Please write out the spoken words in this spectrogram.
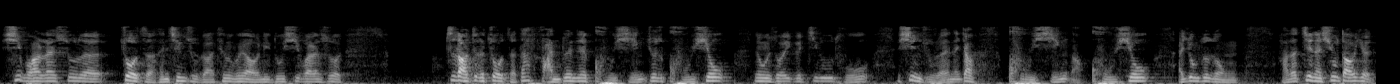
希伯来书的作者很清楚的，听众朋友，你读希伯来书，知道这个作者他反对那苦行，就是苦修，认为说一个基督徒信主人呢叫苦行啊，苦修啊，用这种。好的，进了修道院，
